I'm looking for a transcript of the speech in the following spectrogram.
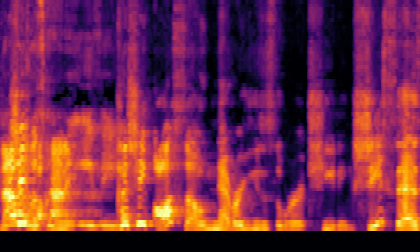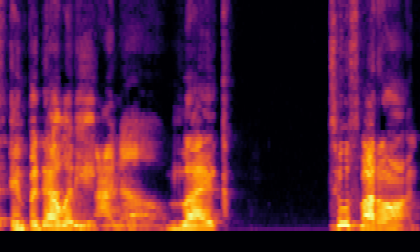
that she, was kind of easy. because she also never uses the word cheating. She says infidelity. I know. Like too Mm. spot on.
